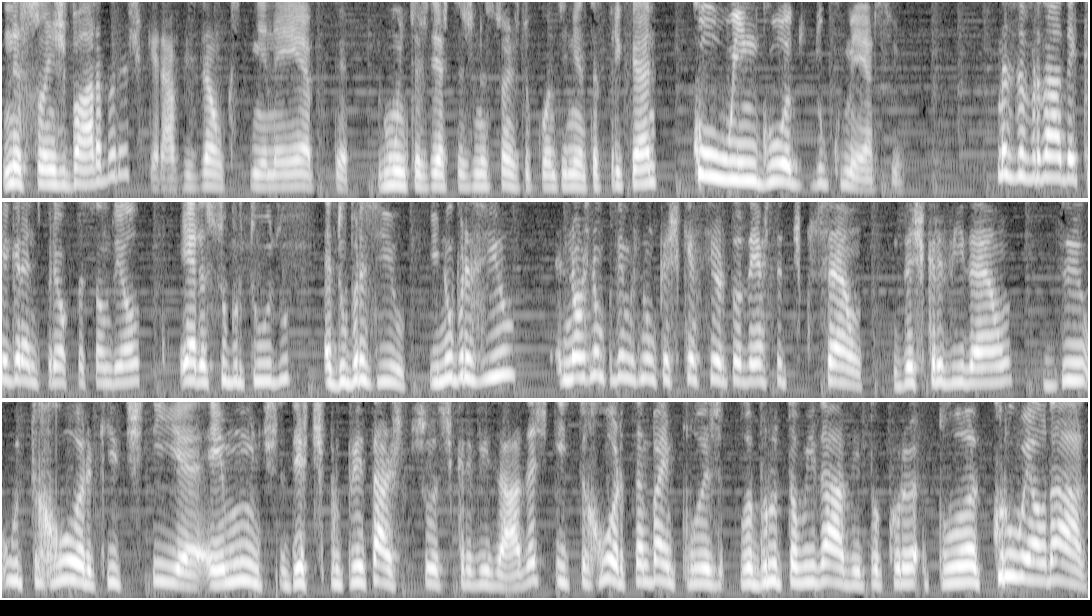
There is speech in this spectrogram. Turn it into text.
nações bárbaras, que era a visão que se tinha na época de muitas destas nações do continente africano, com o engodo do comércio. Mas a verdade é que a grande preocupação dele era, sobretudo, a do Brasil. E no Brasil, nós não podemos nunca esquecer toda esta discussão da escravidão, de o terror que existia em muitos destes proprietários de pessoas escravizadas e terror também pela, pela brutalidade e pela, pela crueldade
